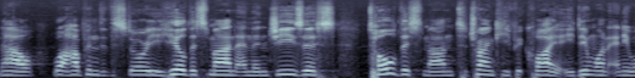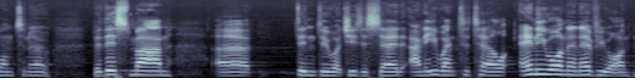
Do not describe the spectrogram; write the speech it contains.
Now, what happened in the story? He healed this man, and then Jesus told this man to try and keep it quiet. He didn't want anyone to know. But this man uh, didn't do what Jesus said, and he went to tell anyone and everyone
